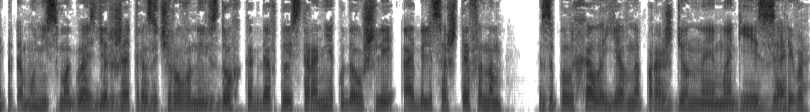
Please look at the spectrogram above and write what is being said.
И потому не смогла сдержать разочарованный вздох, когда в той стороне, куда ушли Абель со Штефаном, заполыхала явно порожденная магией зарева.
